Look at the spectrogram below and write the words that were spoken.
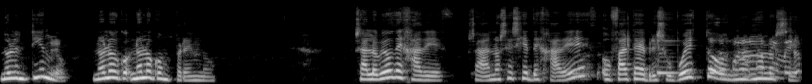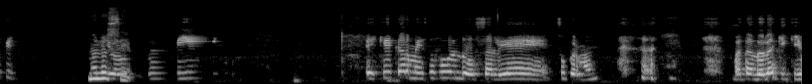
no lo entiendo, no, lo, no lo comprendo. O sea, lo veo dejadez. O sea, no sé si es dejadez o falta de presupuesto, o no, no lo sé. No lo sé. Es que Carmen, eso fue cuando sale Superman matando a la Kiki.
